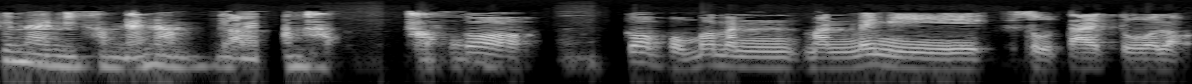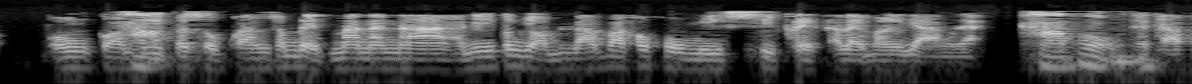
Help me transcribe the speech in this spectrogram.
พี่แมนมีคำแนะนำยังไงบ้างครับ ครับผมก็ก็ผมว่ามันมันไม่มีสูตรตายตัวหรอกองค์กรครับที่ประสบความสำเร็จมานานๆอันนี้ต้องยอมรับว่าเขาคงมีซีเครตอะไรบางอย่างแหละครับผมนะครับ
